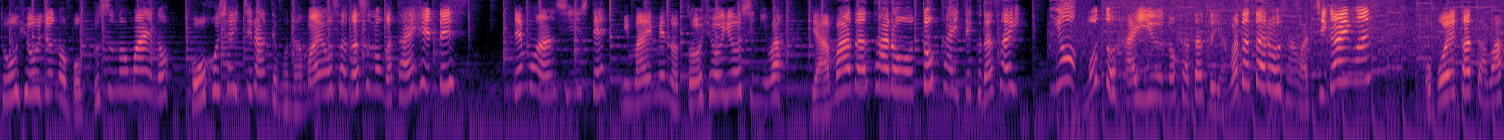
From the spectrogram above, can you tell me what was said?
投票所のボックスの前の候補者一覧でも名前を探すのが大変です。でも安心して2枚目の投票用紙には山田太郎と書いてください。よ元俳優の方と山田太郎さんは違います。覚え方は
